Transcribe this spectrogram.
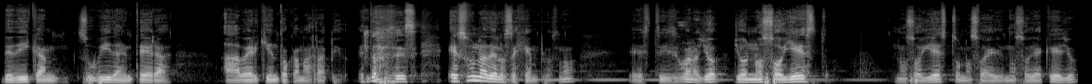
dedican su vida entera a ver quién toca más rápido. Entonces, es uno de los ejemplos, ¿no? Este, bueno, yo, yo no soy esto, no soy esto, no soy, no soy aquello,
